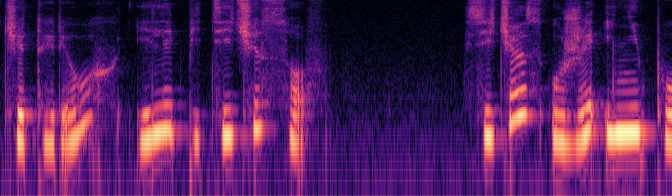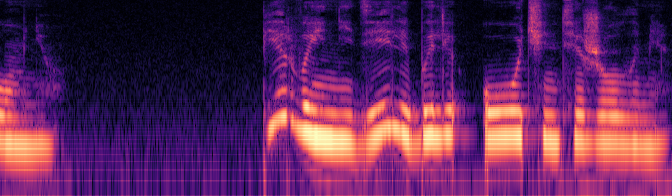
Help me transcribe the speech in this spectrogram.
четырех или пяти часов. Сейчас уже и не помню. Первые недели были очень тяжелыми.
